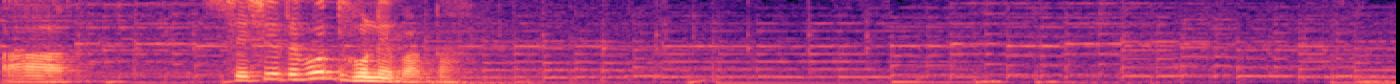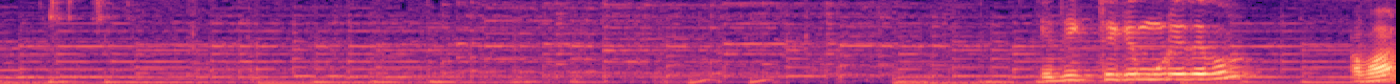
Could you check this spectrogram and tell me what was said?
আর শেষে দেব ধনে পাতা। এদিক থেকে মুড়ে দেব, আবার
